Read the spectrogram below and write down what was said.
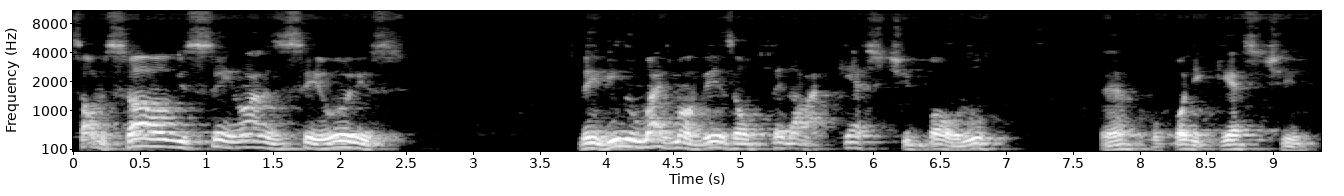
Salve, salve, senhoras e senhores! Bem-vindo mais uma vez ao PedalaCast Bauru, né? o podcast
